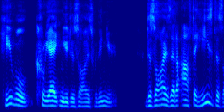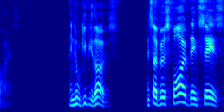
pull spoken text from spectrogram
He will create new desires within you, desires that are after His desires. And He'll give you those. And so, verse 5 then says,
